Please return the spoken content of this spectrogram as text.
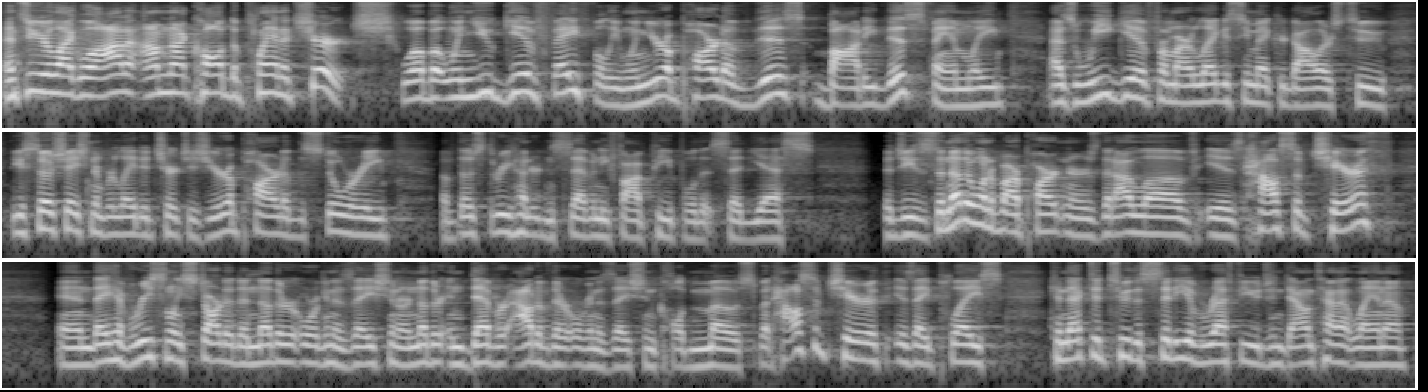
And so you're like, well, I, am not called to plant a church. Well, but when you give faithfully, when you're a part of this body, this family, as we give from our Legacy Maker dollars to the Association of Related Churches, you're a part of the story of those 375 people that said yes to Jesus. Another one of our partners that I love is House of Cherith. And they have recently started another organization or another endeavor out of their organization called Most. But House of Cherith is a place connected to the City of Refuge in downtown Atlanta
